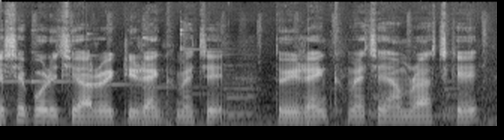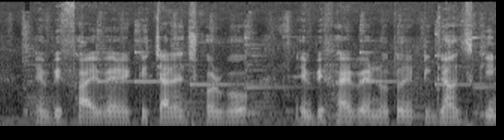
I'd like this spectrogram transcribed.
এসে পড়েছি আরও একটি র্যাঙ্ক ম্যাচে। তো এই র্যাঙ্ক ম্যাচে আমরা আজকে এমপি ফাইভের একটি চ্যালেঞ্জ করব। এমপি ফাইভের নতুন একটি গান স্কিন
